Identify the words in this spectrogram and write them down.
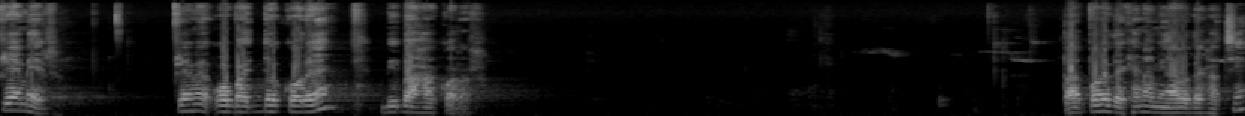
প্রেমের, প্রেমে অবাধ্য করে বিবাহ করার। তারপরে দেখেন আমি আরও দেখাচ্ছি।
